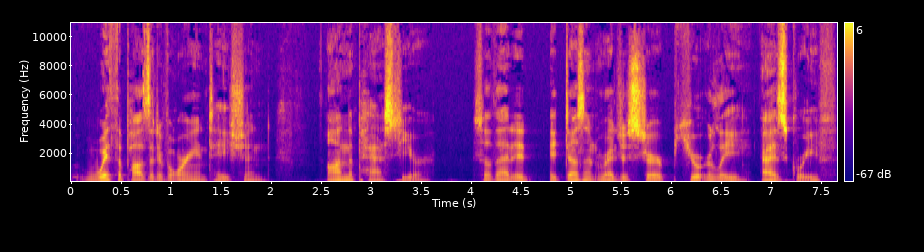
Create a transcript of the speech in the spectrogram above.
with a positive orientation on the past year so that it, it doesn't register purely as grief.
